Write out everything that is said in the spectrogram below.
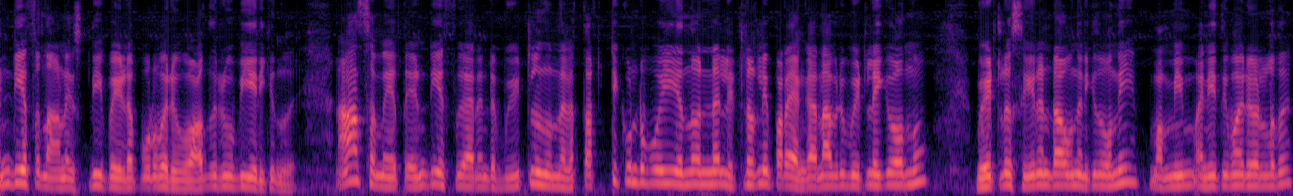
എൻ ഡി എഫ് എന്നാണ് എസ് ഡി പിയുടെ പൂർവരൂപം അത് രൂപീകരിക്കുന്നത്. ആ സമയത്ത് എൻ ഡി എഫുകാരന്റെ വീട്ടിൽ നിന്ന് തന്നെ തട്ടിക്കൊണ്ടുപോയി എന്ന് തന്നെ ലിറ്ററലി പറയാം. കാരണം അവർ വീട്ടിലേക്ക് വന്നു. വീട്ടിൽ സീൻ ഉണ്ടാവുമെന്ന് എനിക്ക് തോന്നി. മമ്മിയും അനിയത്തിമാരും ഉള്ളത്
